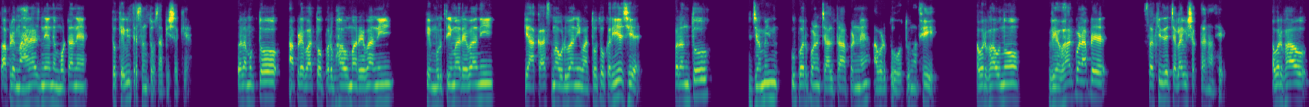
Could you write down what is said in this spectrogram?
તો આપણે મહારાજને અને મોટાને તો કેવી રીતે સંતોષ આપી શકીએ? પેલા અમુક તો આપણે વાતો પ્રભાવમાં રહેવાની, કે મૂર્તિમાં રહેવાની, કે આકાશમાં ઉડવાની વાતો તો કરીએ છીએ, પરંતુ જમીન ઉપર પણ ચાલતા આપણને આવડતું હોતું નથી. અવરભાવનો વ્યવહાર પણ આપણે સરખી રીતે ચલાવી શકતા નથી. અવરભાવ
